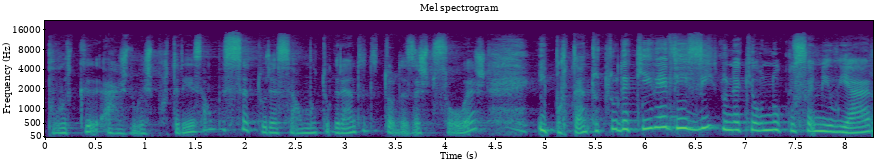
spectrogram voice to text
Porque às duas por três há uma saturação muito grande de todas as pessoas e, portanto, tudo aquilo é vivido naquele núcleo familiar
